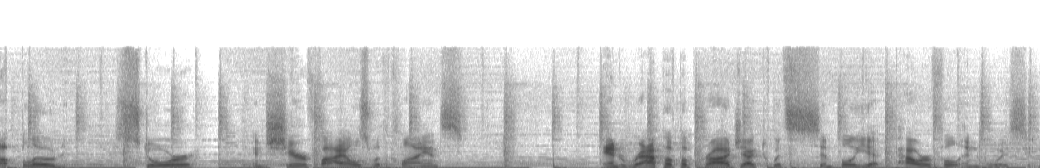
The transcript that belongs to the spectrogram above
Upload, store, and share files with clients and wrap up a project with simple yet powerful invoicing.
